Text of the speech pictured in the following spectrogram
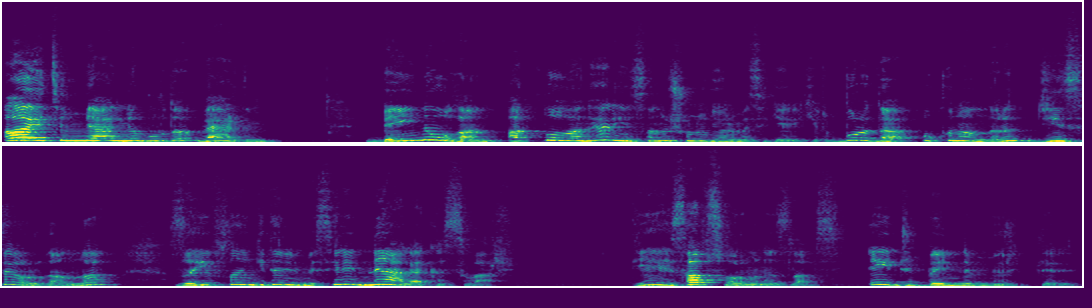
Ayetin mealini burada verdim. Beyni olan, aklı olan her insanın şunu görmesi gerekir. Burada okunanların cinsel organla zayıflığın giderilmesiyle ne alakası var? diye hesap sormanız lazım. Ey cübbelinin müritleri,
